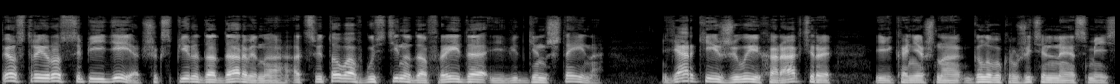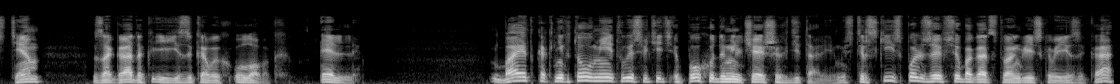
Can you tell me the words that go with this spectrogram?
Пестрые россыпи идей от Шекспира до Дарвина, от святого Августина до Фрейда и Витгенштейна. Яркие живые характеры – и, конечно, головокружительная смесь тем, загадок и языковых уловок. Элли. Байет, как никто, умеет высветить эпоху до мельчайших деталей. Мастерски используя все богатство английского языка,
